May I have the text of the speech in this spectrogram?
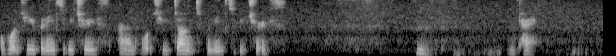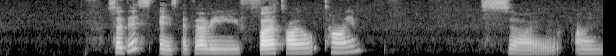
what you believe to be truth and what you don't believe to be truth. Hmm. Okay. So this is a very fertile time. So I'm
